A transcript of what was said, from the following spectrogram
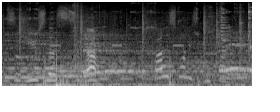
This is useless stuff. Well, this one is entirely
